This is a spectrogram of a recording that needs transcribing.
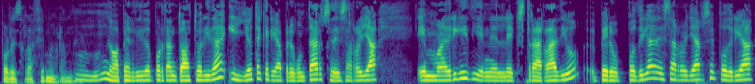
por desgracia muy grande. No ha perdido por tanto actualidad y yo te quería preguntar, se desarrolla en Madrid y en el extrarradio, pero ¿podría desarrollarse, podría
